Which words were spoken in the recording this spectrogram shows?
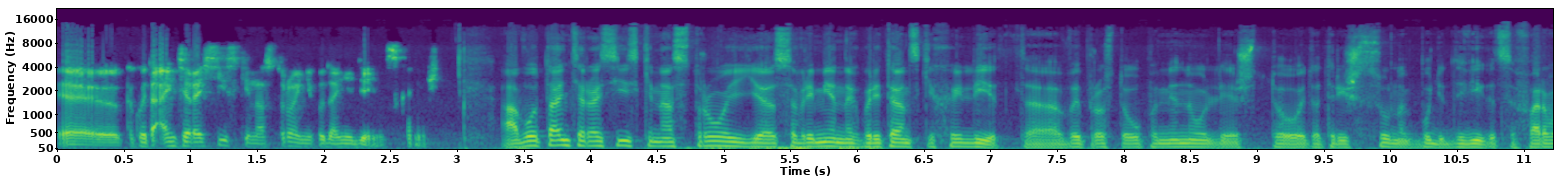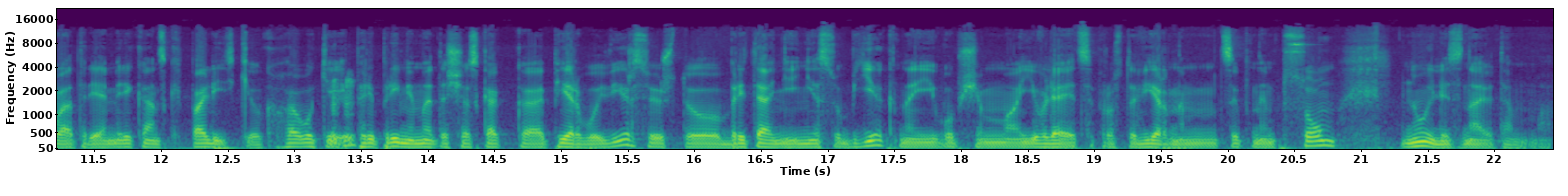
э, какой-то антироссийский настрой никуда не денется, конечно. А вот антироссийский настрой э, современных британских элит, э, вы просто упомянули, что этот Риш Сунок будет двигаться в фарватере американской политики. Окей, mm-hmm. примем это сейчас как э, первую версию, что Британия не субъектна и, в общем, является просто верным цепным псом, ну или, знаю, там,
